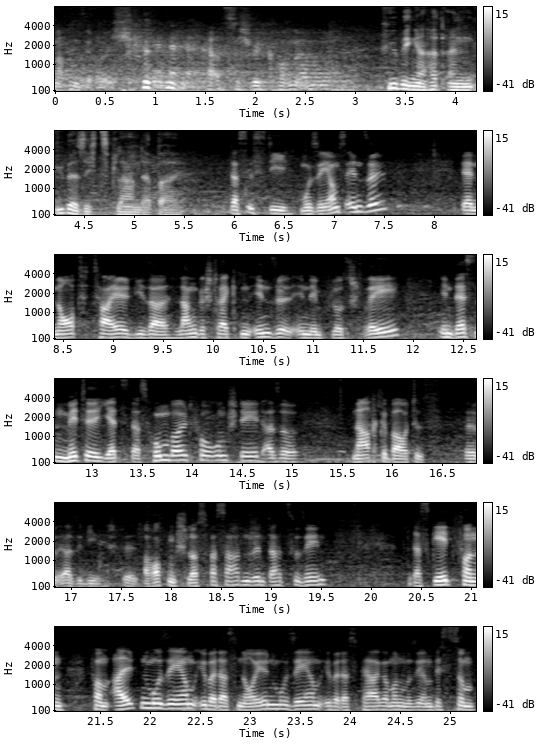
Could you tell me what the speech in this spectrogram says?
machen Sie ruhig. Herzlich willkommen. Hübinger hat einen Übersichtsplan dabei. Das ist die Museumsinsel, der Nordteil dieser langgestreckten Insel in dem Fluss Spree, in dessen Mitte jetzt das Humboldt-Forum steht, also nachgebautes, äh, also die äh, barocken Schlossfassaden sind da zu sehen. Das geht von, vom alten Museum über das neue Museum, über das Pergamon-Museum bis zum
